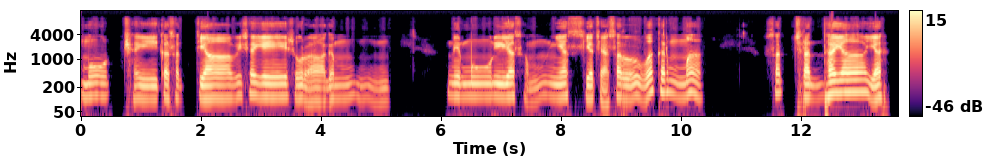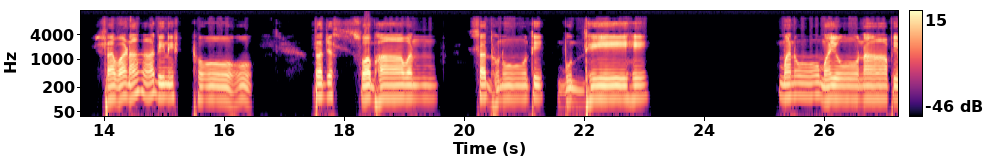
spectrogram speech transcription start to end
मोक्षैकसत्या विषयेषु रागम् निर्मूल्यसंन्यस्य च सर्वकर्म सच्छ्रद्धया यः श्रवणादिनिष्ठो रजस्वभावम् स धुनोति बुद्धेः मनोमयो नापि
